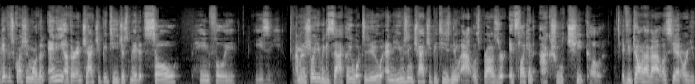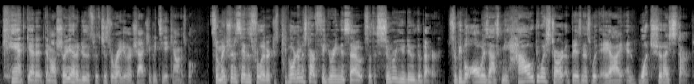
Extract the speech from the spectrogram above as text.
I get this question more than any other and ChatGPT just made it so painfully easy. I'm going to show you exactly what to do and using ChatGPT's new Atlas browser, it's like an actual cheat code. If you don't have Atlas yet or you can't get it, then I'll show you how to do this with just a regular ChatGPT account as well. So make sure to save this for later because people are going to start figuring this out. So the sooner you do, the better. So people always ask me, how do I start a business with AI and what should I start?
